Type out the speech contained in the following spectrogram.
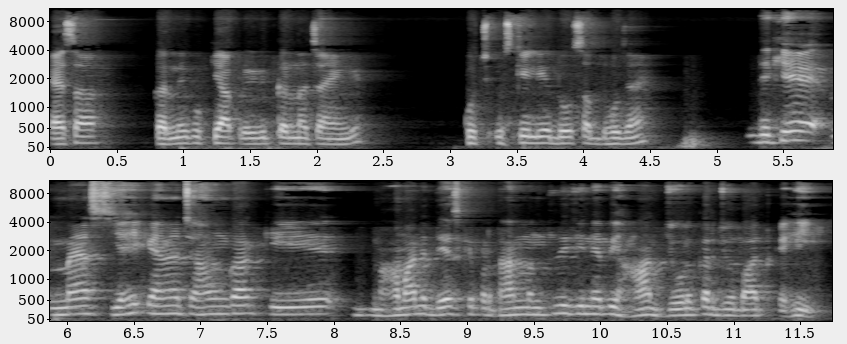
ऐसा करने को क्या प्रेरित करना चाहेंगे? कुछ उसके लिए दो शब्द हो जाए? देखिए मैं यही कहना चाहूँगा कि हमारे देश के प्रधानमंत्री जी ने भी हाथ जोड़कर जो बात कही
